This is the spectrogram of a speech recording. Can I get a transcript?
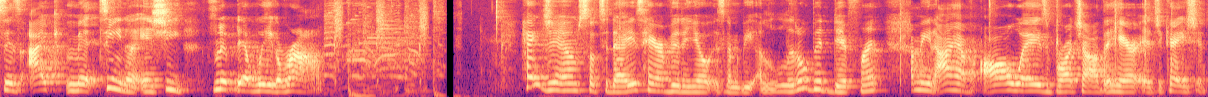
since Ike met Tina and she flipped that wig around. Hey Jim, so today's hair video is going to be a little bit different. I mean, I have always brought y'all the hair education.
